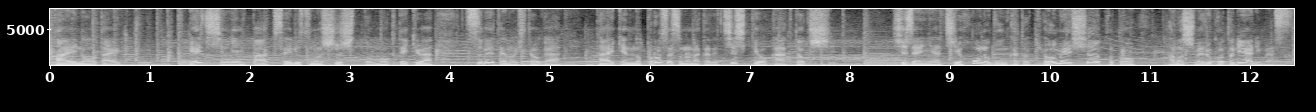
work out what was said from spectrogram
滞納大福平地森林パーク成立の趣旨と目的は全ての人が体験のプロセスの中で知識を獲得し自然や地方の文化と共鳴し合うことを楽しめることにあります。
